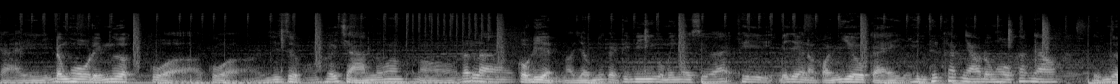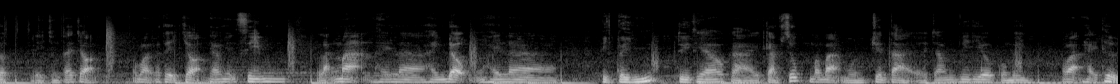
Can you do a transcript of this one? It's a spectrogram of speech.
cái đồng hồ đếm ngược của của YouTube. Hơi chán đúng không? Nó rất là cổ điển nó giống như cái tivi của mình ngày xưa ấy. Thì bây giờ nó có nhiều cái hình thức khác nhau đồng hồ khác nhau đếm ngược để chúng ta chọn. Các bạn có thể chọn theo những sim lãng mạn hay là hành động hay là kịch tính tùy theo cái cảm xúc mà bạn muốn truyền tải ở trong video của mình, các bạn hãy thử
